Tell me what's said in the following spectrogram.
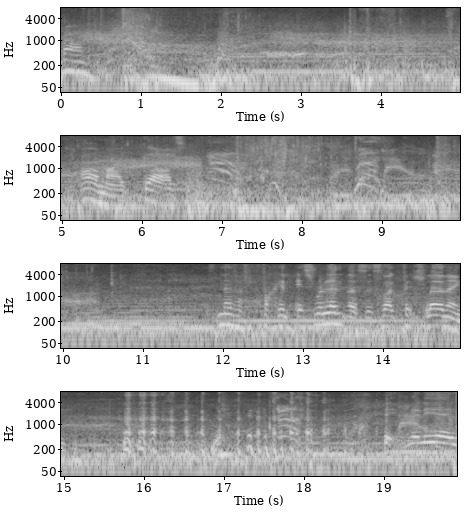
the van. Oh my god. It's never fucking. It's relentless. It's like Fitch learning. it really is.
